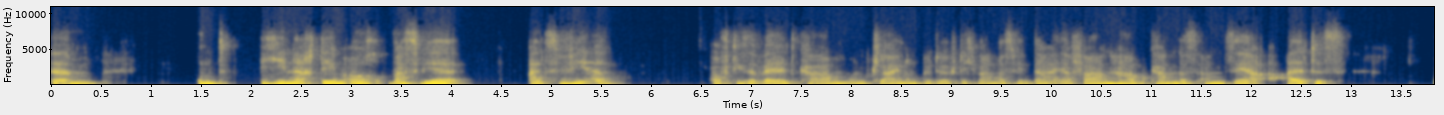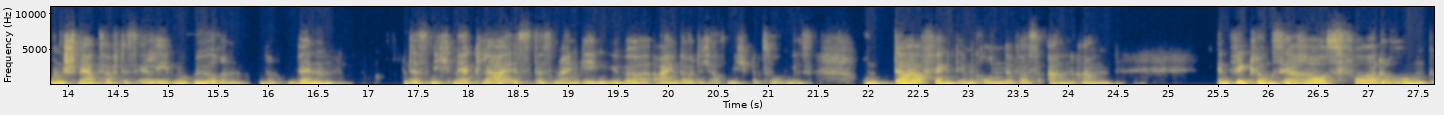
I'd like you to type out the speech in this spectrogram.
Ähm, und je nachdem auch, was wir, als wir auf diese Welt kamen und klein und bedürftig waren, was wir da erfahren haben, kann das an sehr altes und schmerzhaftes Erleben rühren. Ne? Wenn das nicht mehr klar ist, dass mein Gegenüber eindeutig auf mich bezogen ist. Und da fängt im Grunde was an an Entwicklungsherausforderung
